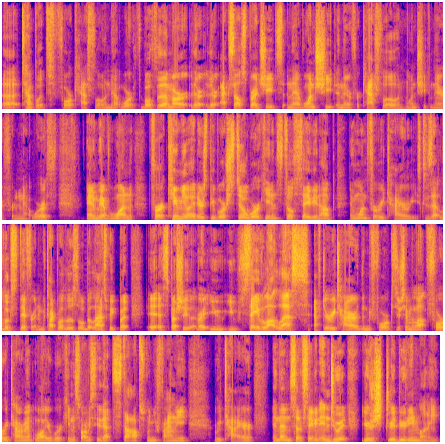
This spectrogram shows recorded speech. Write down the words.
uh, templates for cash flow and net worth. Both of them are they're, they're Excel spreadsheets, and they have one sheet in there for cash flow and one sheet in there for net worth. And we have one for accumulators, people are still working and still saving up, and one for retirees because that looks different. And we talked about this a little bit last week, but especially right, you you save a lot less after you retire than before because you're saving a lot for retirement while you're working. And so obviously that stops when you finally retire. And then instead of saving into it, you're distributing money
